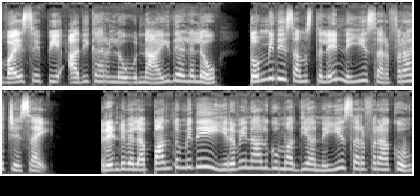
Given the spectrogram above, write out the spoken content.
వైసీపీ అధికారంలో ఉన్న ఐదేళ్ళలో తొమ్మిది సంస్థలే నెయ్యి సరఫరా చేశాయి. రెండు వేల పంతొమ్మిది ఇరవై నాలుగు మధ్య నెయ్యి సరఫరాకు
